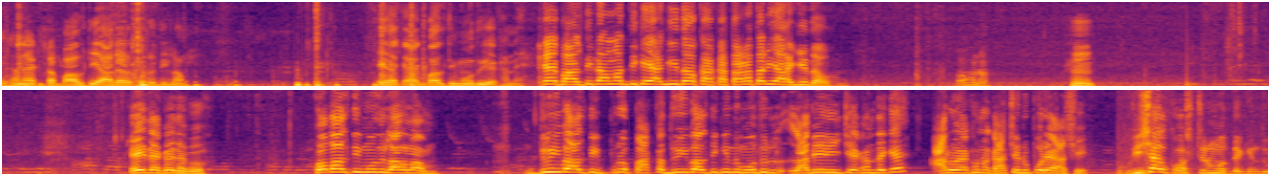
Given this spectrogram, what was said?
এখানে একটা বালতি আজার করে দিলাম। এটাকে এক বালতি মধু এখানে। বালতিটা আমার দিকে আগিয়ে দাও কাকা তাড়াতাড়ি আগিয়ে দাও। বাবু না হুম। এই দেখো দেখো। ক বালতি মধু লাগলাম? দুই বালতি পুরো পাক্কা দুই বালতি কিন্তু মধু লাভিয়ে নিয়েছে এখান থেকে। আরও এখনও গাছের উপরে আসে। বিশাল কষ্টের মধ্যে কিন্তু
